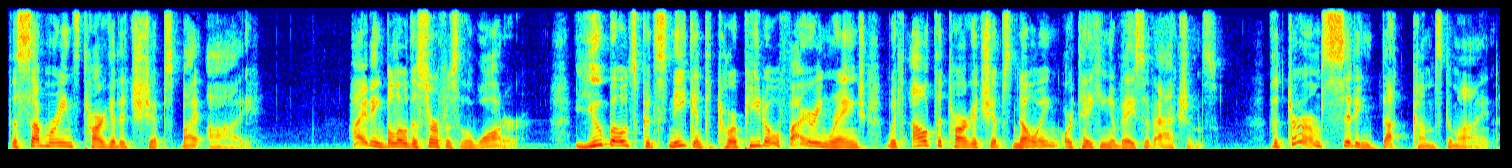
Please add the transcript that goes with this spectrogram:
the submarines targeted ships by eye. Hiding below the surface of the water, U boats could sneak into torpedo firing range without the target ships knowing or taking evasive actions. The term sitting duck comes to mind.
